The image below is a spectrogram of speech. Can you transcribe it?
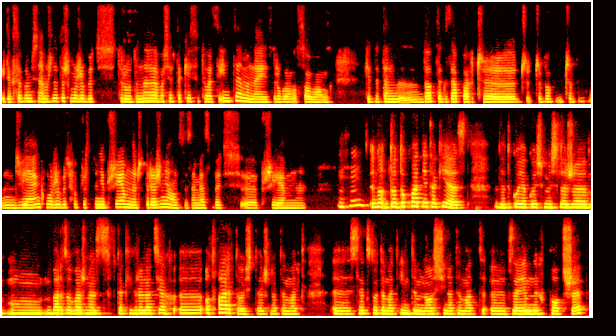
I tak sobie pomyślałam, że to też może być trudne właśnie w takiej sytuacji intymnej z drugą osobą, kiedy ten dotyk, zapach czy, czy, czy, czy dźwięk może być po prostu nieprzyjemny czy drażniący, zamiast być przyjemny. Mhm. No dokładnie tak jest. Dlatego jakoś myślę, że mm, bardzo ważna jest w takich relacjach y, otwartość też na temat y, seksu, na temat intymności, na temat y, wzajemnych potrzeb,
